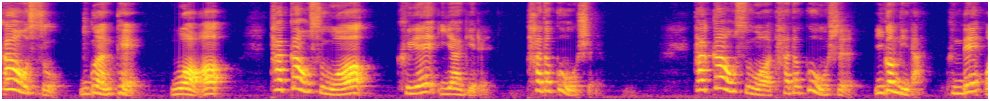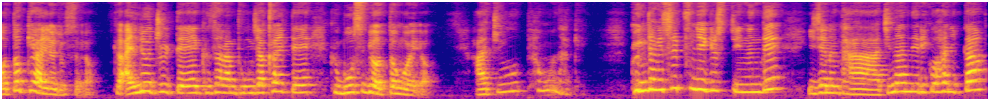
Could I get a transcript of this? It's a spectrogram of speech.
까오스 누구한테 워. 타 까오수 워 그의 이야기를 타더꾸오실 다까오스 워 타더꾸오실 이겁니다. 근데 어떻게 알려줬어요? 그 알려줄 때 그 사람 동작할 때 그 모습이 어떤 거예요? 아주 평온하게. 굉장히 슬픈 얘기일 수도 있는데 이제는 다 지난 일이고 하니까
